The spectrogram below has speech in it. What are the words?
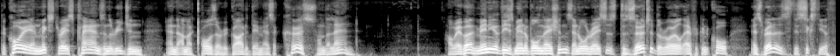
The Khoi and mixed race clans in the region and the Amaxhosa regarded them as a curse on the land. However, many of these men of all nations and all races deserted the Royal African Corps as well as the 60th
